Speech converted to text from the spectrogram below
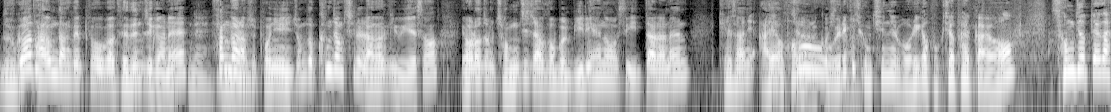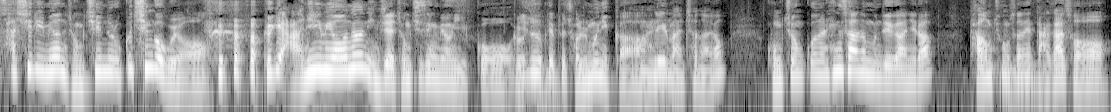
누가 다음 당대표가 되든지 간에 네. 상관없이 음. 본인이 좀 더 큰 정치를 나가기 위해서 여러 좀 정지 작업을 미리 해놓을 수 있다라는 계산이 아예 없지 않을 것이다. 왜 이렇게 정치인들 머리가 복잡할까요? 성접대가 사실이면 정치인으로 끝인 거고요. 그게 아니면은 이제 정치 생명이 있고 그렇죠. 이준석 대표 젊으니까 음. 할일 많잖아요. 공천권을 행사하는 문제가 아니라 다음 총선에 음. 나가서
